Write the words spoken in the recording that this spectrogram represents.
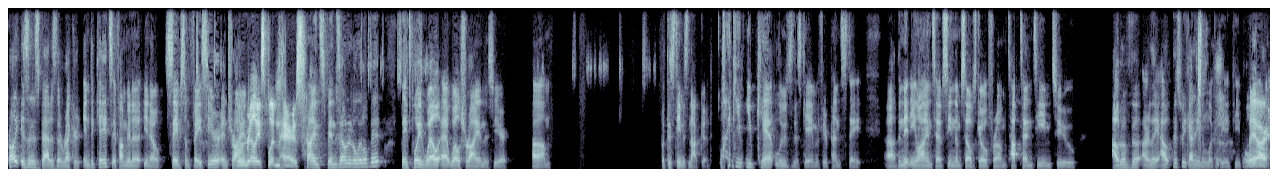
probably isn't as bad as their record indicates. If I'm gonna, you know, save some face here and try we're and really splitting hairs try and spin zone it a little bit. They played well at Welsh Ryan this year. Um, but this team is not good. Like you, you can't lose this game if you're Penn State. Uh, the Nittany Lions have seen themselves go from top ten team to out of the. Are they out this week? I didn't even look at the AP poll. They are.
